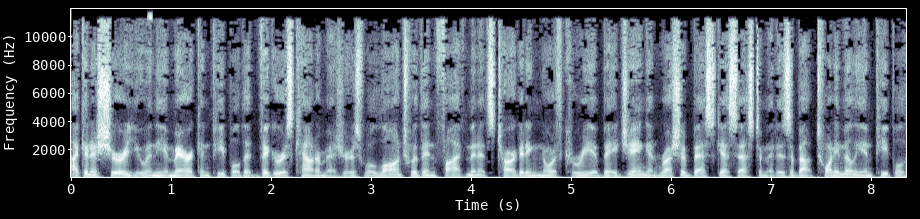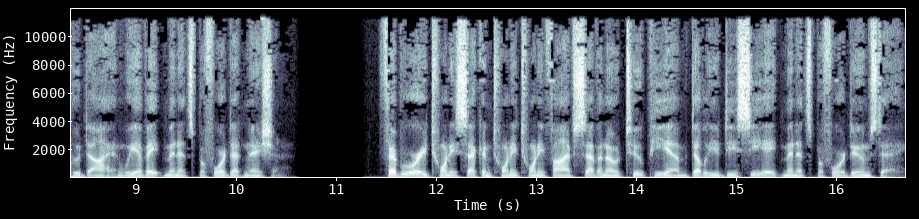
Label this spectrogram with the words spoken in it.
I can assure you and the American people that vigorous countermeasures will launch within five minutes targeting North Korea, Beijing, and Russia. Best guess estimate is about 20 million people who die, and we have eight minutes before detonation. February 22, 2025, 7:02 p.m. WDC, 8 minutes before doomsday.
